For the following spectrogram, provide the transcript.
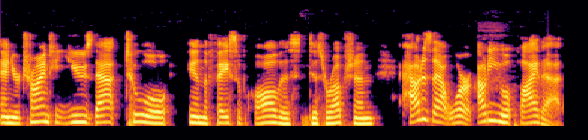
and you're trying to use that tool in the face of all this disruption, how does that work? How do you apply that?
